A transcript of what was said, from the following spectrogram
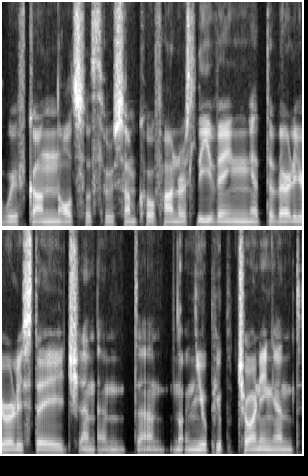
we've gone also through some co-founders leaving at the very early stage and and, and new people joining, and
